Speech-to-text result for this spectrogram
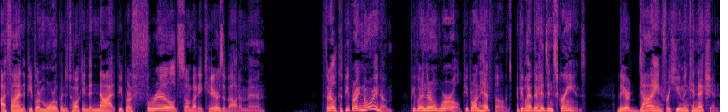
I find that people are more open to talking than not. People are thrilled somebody cares about them, man. Thrilled because people are ignoring them. People are in their own world. People are on headphones and people have their heads in screens. They are dying for human connection.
